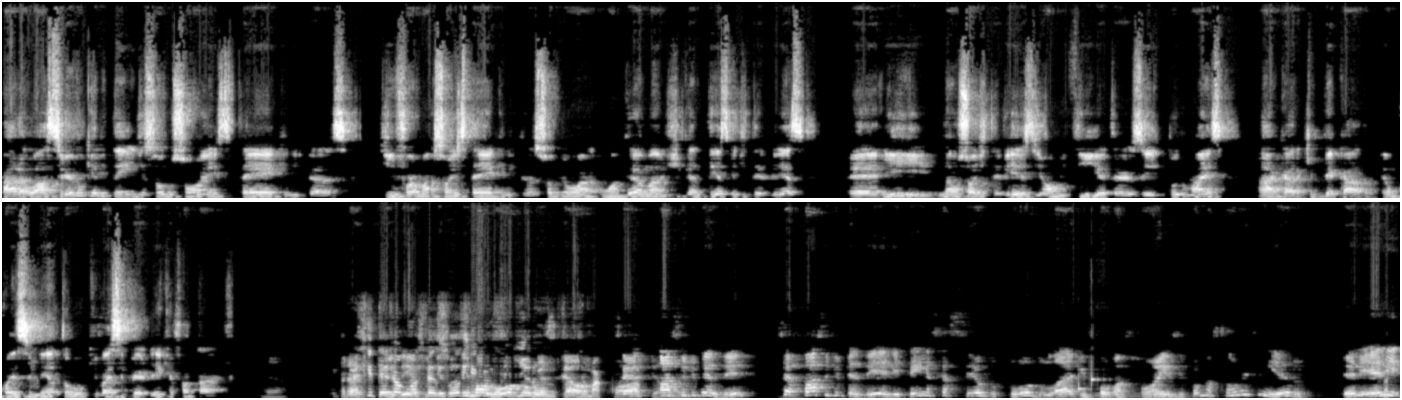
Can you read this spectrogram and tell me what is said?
Cara, o acervo que ele tem de soluções técnicas, de informações técnicas sobre uma, uma gama gigantesca de TVs, é, e não só de TVs, de home theaters e tudo mais, ah, cara, que pecado. É um conhecimento que vai se perder, que é fantástico. É. Parece que teve algumas pessoas que conseguiram fazer uma cópia. É fácil né? de vender. Isso é fácil de vender. Ele tem esse acervo todo lá de informações. Informação é dinheiro. Ele, ele,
